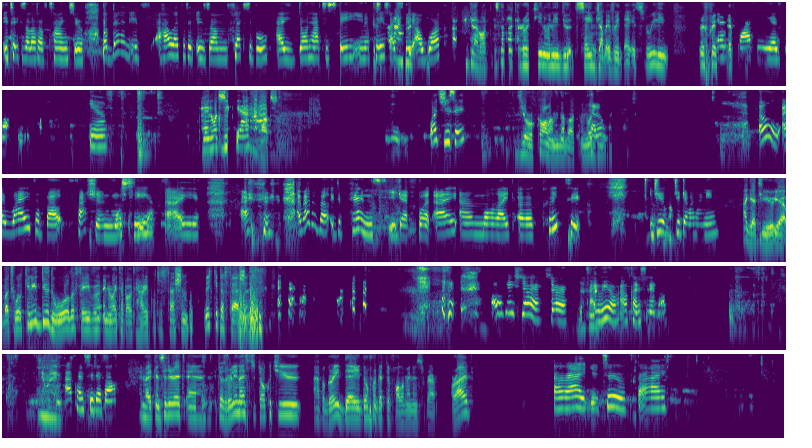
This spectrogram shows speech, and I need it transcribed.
it takes a lot of time too. But then it's how will I put it is um flexible. I don't have to stay in a place. I a stay at work. I'm thinking about it's not like a routine when you do the same job every day. It's really refreshing. Exactly, exactly. Yeah, And what is it yeah. about? What did you say? Your column about? I mean, what do you Hello. Oh, I write about fashion mostly. I I, I write about it depends you get, but I am more like a critic. Do you, do you get what I mean? I get you, yeah, but well, can you do the world a favor and write about Harry Potter's fashion? Make it a fashion. Okay, sure, sure. That's I will. I'll consider that. Anyway, I'll consider that. anyway, consider it, and it was really nice to talk with you. Have a great day. Don't forget to follow me on Instagram. All right? All right, you too. Bye.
